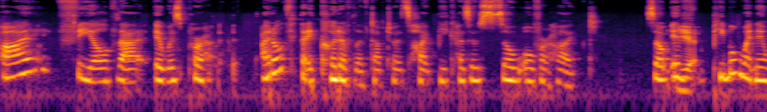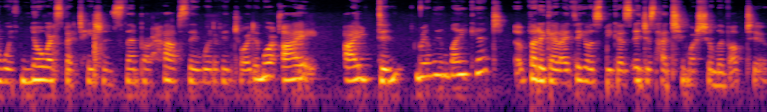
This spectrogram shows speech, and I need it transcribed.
I feel that it was perhaps. I don't think they could have lived up to its hype because it was so overhyped. So if Yeah. people went in with no expectations, then perhaps they would have enjoyed it more. I I didn't really like it, but again, I think it was because it just had too much to live up to.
